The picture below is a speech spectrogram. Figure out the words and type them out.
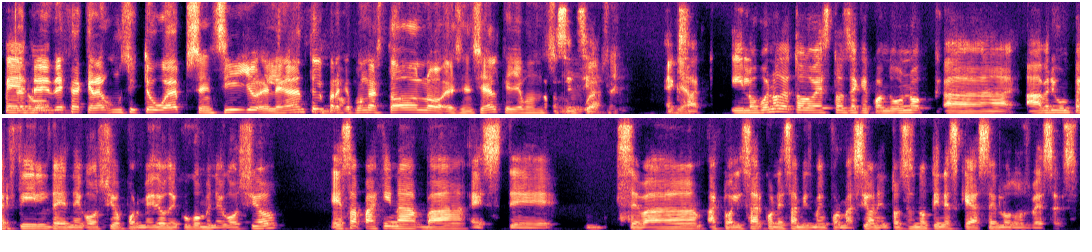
Pero te deja crear un sitio web sencillo, elegante, para que pongas todo lo esencial que lleva un, website. Exacto. Y lo bueno de todo esto es de que cuando uno ah, abre un perfil de negocio por medio de Google Mi Negocio, esa página va, este, se va a actualizar con esa misma información. Entonces no tienes que hacerlo dos veces.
